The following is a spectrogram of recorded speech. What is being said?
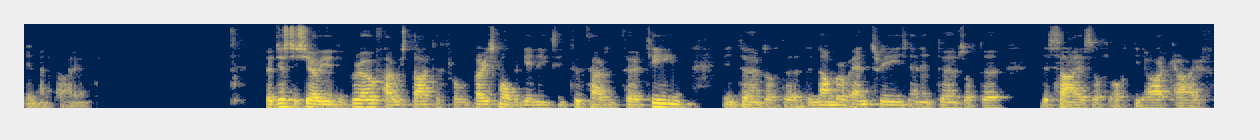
in EMPIAR. But just to show you the growth, how we started from very small beginnings in 2013 in terms of the, the number of entries and in terms of the, the size of, of the archive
